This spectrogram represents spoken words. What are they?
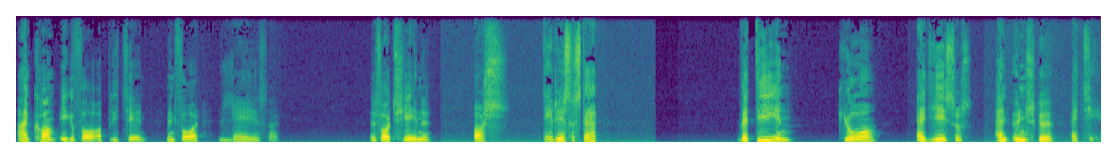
og han kom ikke for at blive tjent, men for at lade sig. Eller for at tjene os. Det er det, er så stærkt. Værdien gjorde, at Jesus, han ønskede at tjene.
